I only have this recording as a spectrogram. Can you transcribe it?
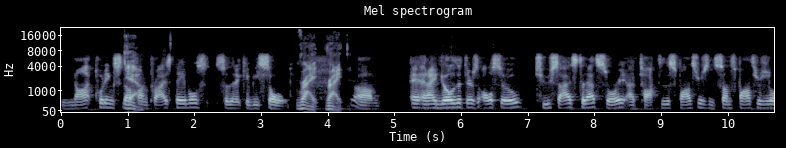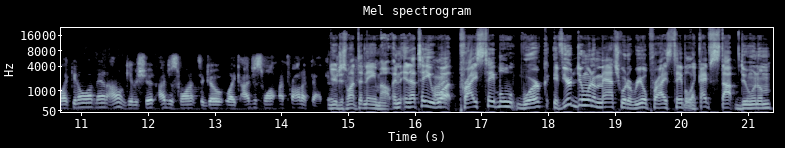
not putting stuff Yeah. on prize tables so that it can be sold Right, right. um, and, and I know that there's also two sides to that story. I've talked to the sponsors, and some sponsors are like, you know what, man, I don't give a shit. I just want it to go. Like, I just want my product out there. You just want the name out. And and I'll tell you what, right. prize table work. If you're doing a match with a real prize table, like I've stopped doing them.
